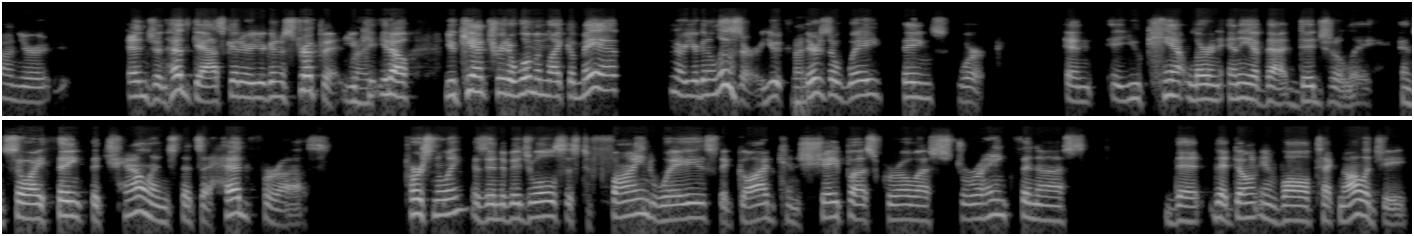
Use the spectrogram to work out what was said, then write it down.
on your engine head gasket or you're going to strip it you right. can, you know you can't treat a woman like a man or you're going to lose her you right. there's a way things work and eh, you can't learn any of that digitally and so i think the challenge that's ahead for us personally as individuals is to find ways that god can shape us grow us strengthen us that that don't involve technology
